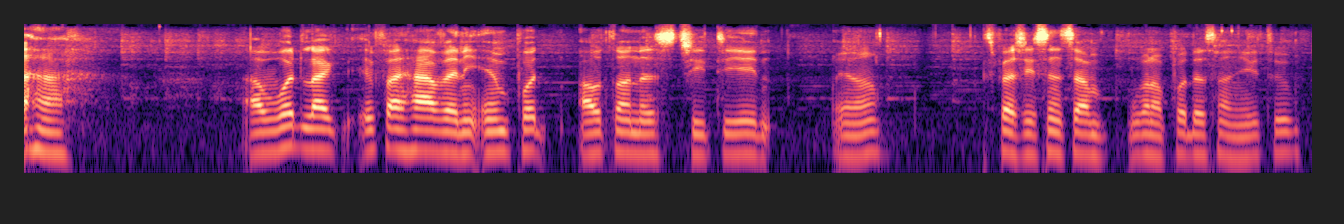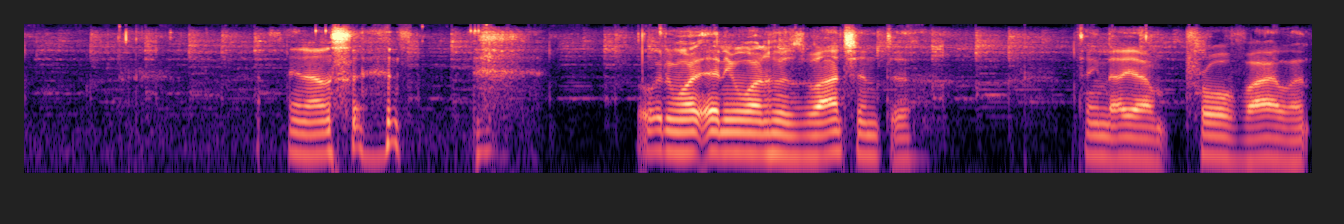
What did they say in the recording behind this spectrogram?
uh, I would like if I have any input out on this GTA, you know. Especially since I'm gonna put this on YouTube. You know I wouldn't want anyone who's watching to think that yeah, I'm pro-violent.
